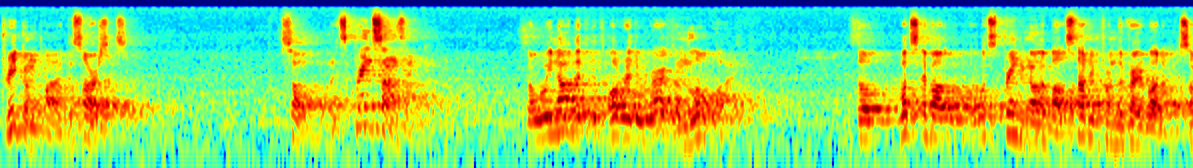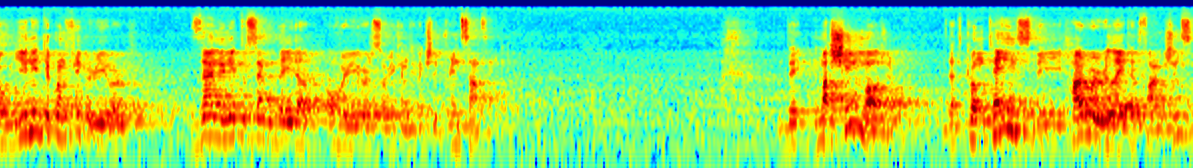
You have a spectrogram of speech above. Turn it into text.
precompile the sources. So let's print something. So we know that it already worked on LoPy. So what's about what's printing all about? Starting from the very bottom. So you need to configure your, then you need to send the data over here so you can actually print something. The machine module that contains the hardware-related functions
